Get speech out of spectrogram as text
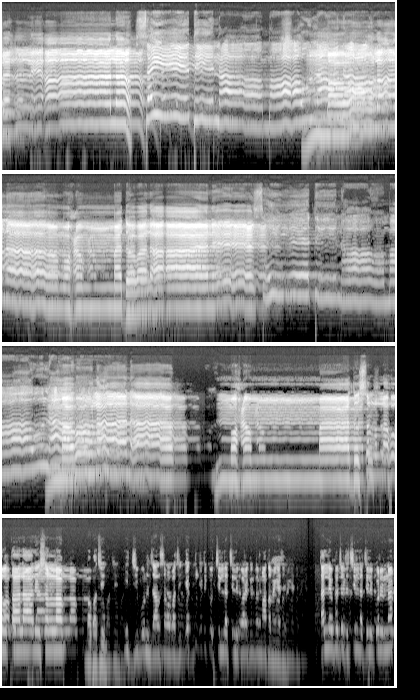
সাল্লি আলা সাইয়্যিদিনা মাওলানা মাওলানা মুহাম্মদ ওয়ালা আলে মুহাম্মদ সাল্লাল্লাহু তাআলা আলাইহি সাল্লাম। বাবাজি, এই জীবনে জালসা বাবাজি, একটু যদি কেউ চিল্লা চিল্লি করে কিন্তু মাথা ভেঙে যায়। তাহলে বলছে যে চিল্লা চিল্লি করেন না।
